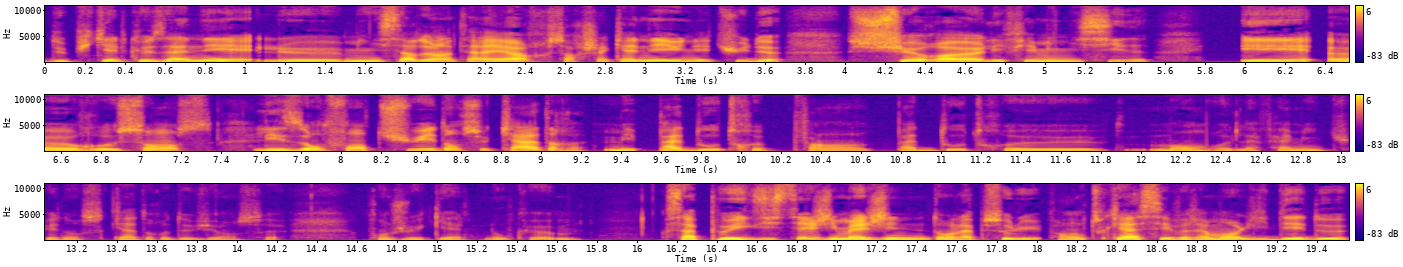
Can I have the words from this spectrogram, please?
Depuis quelques années, le ministère de l'Intérieur sort chaque année une étude sur les féminicides et euh, recense les enfants tués dans ce cadre, mais pas d'autres, enfin pas d'autres euh, membres de la famille tués dans ce cadre de violence euh, conjugale. Donc ça peut exister, j'imagine, dans l'absolu. Enfin, en tout cas, c'est vraiment l'idée de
